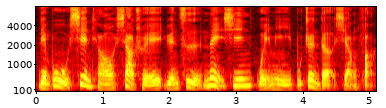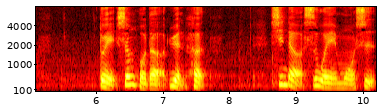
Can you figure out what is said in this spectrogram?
脸部线条下垂源自内心萎靡不振的想法，对生活的怨恨。新的思维模式，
